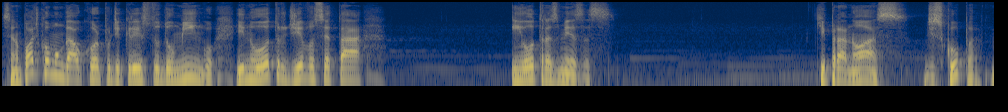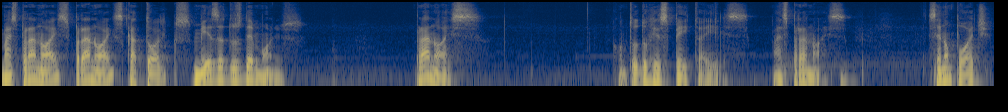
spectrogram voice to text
Você não pode comungar o corpo de Cristo domingo e no outro dia você está em outras mesas. Que para nós, desculpa, mas para nós, para nós católicos, mesa dos demônios. Para nós com todo respeito a eles, mas para nós. Você não pode.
